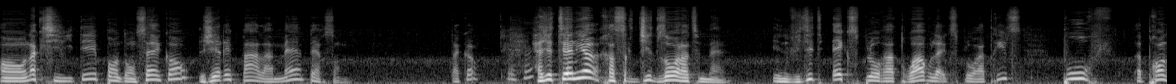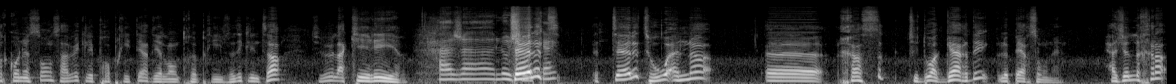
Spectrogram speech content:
en activité pendant 5 ans gérée par la même personne. D'accord مهم. الحاجة الثانية خاصك تجي تزورها تما. Une visite exploratoire ولا exploratrice pour prendre connaissance avec les propriétaires ديال l'entreprise. هذيك اللي انت tu veux l'acquérir. حاجة logique الثالث الثالث هو أن آه خاصك tu dois garder le personnel الحاجة الاخرى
